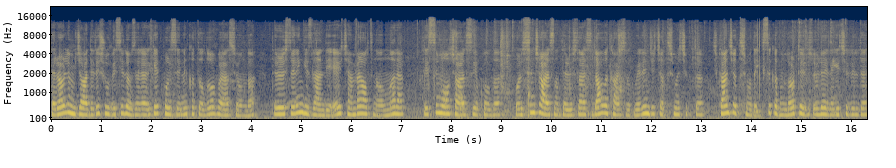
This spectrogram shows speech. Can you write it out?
Terörle Mücadele Şubesi ile Özel Hareket Polislerinin katıldığı operasyonda teröristlerin gizlendiği ev çember altına alınarak teslim ol çağrısı yapıldı. Polisin çağrısına teröristler silahla karşılık verince çatışma çıktı. Çıkan çatışmada ikisi kadın dört terörist ölü ele geçirildi.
